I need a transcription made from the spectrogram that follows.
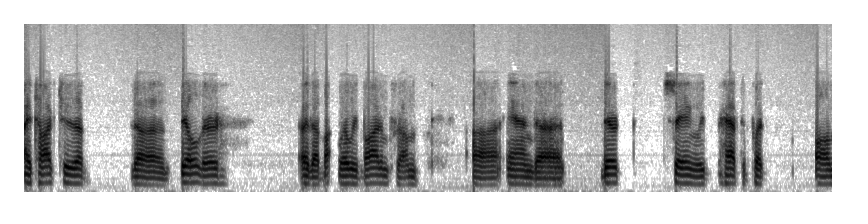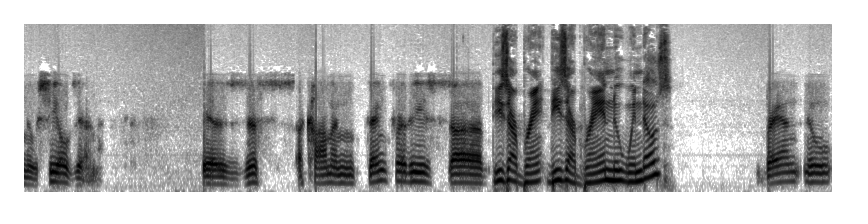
I talked to the the builder, or the where we bought them from, uh, and uh, they're saying we have to put all new seals in. Is this a common thing for these uh, These are brand these are brand new windows? brand new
